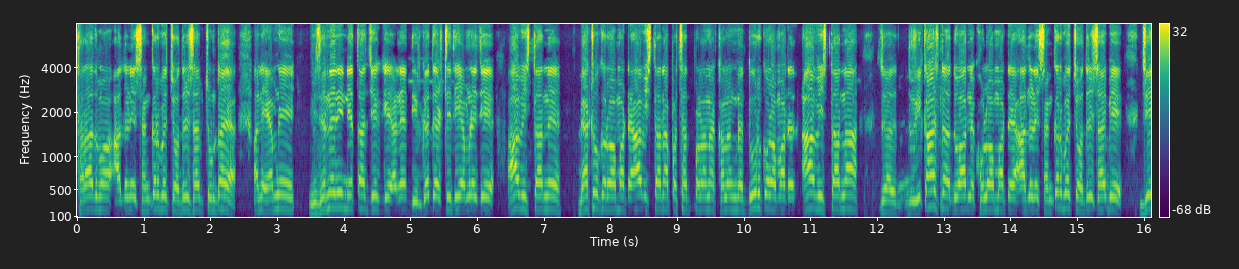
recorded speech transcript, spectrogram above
થરાદમાં આદરણીય શંકરભાઈ ચૌધરી સાહેબ ચૂંટાયા અને એમણે વિઝનરી નેતા જે અને દીર્ઘદ્રષ્ટિથી એમણે જે આ વિસ્તારને બેઠો કરવા માટે, આ વિસ્તારના પછાતપણાના કલંકને દૂર કરવા માટે, આ વિસ્તારના વિકાસના દ્વારને ખોલવા માટે આદરણીય શંકરભાઈ ચૌધરી સાહેબે જે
